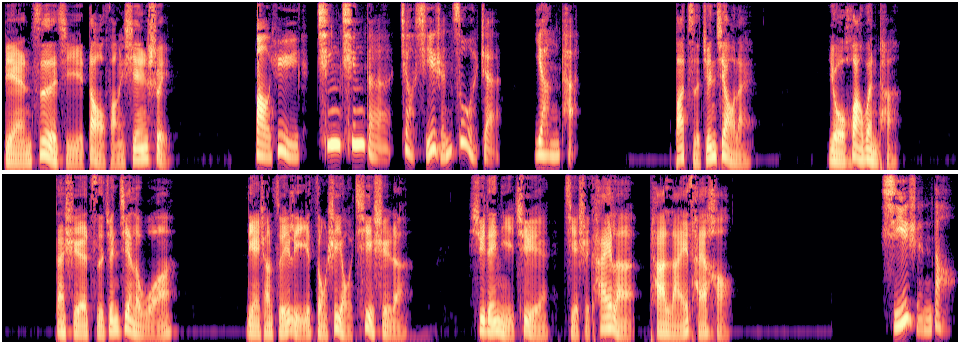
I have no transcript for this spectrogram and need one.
便自己到房先睡。宝玉轻轻的叫袭人坐着，央他把紫娟叫来，有话问他。但是紫娟见了我，脸上嘴里总是有气势的。须得你去解释开了，他来才好。袭人道：“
